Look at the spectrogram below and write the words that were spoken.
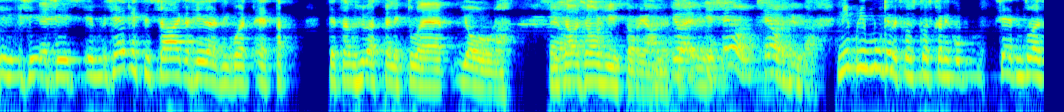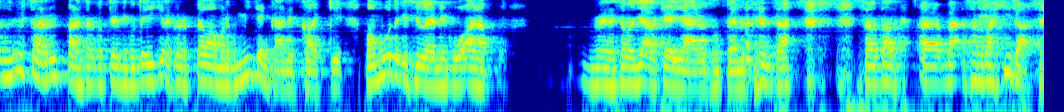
Si- si- siis selkeästi se aika siitä, että, niinku, että, että, että hyvät pelit tulee jouluna. Se niin se on- on, se on historiaa nyt. Joo, Niinku- ja se on, se on hyvä. Niin, niin mun mielestä, koska, koska niinku, se, että ne tulee yhtään ryppään, se tarkoittaa, että niinku, te ei ikinä kyennyt pelaamaan niinku, mitenkään niitä kaikki. Mä oon muutenkin silleen niinku, aina mä en sano jälkeen jäänyt, mutta en nyt sentään. sanotaan, ää, mä sanotaan hidas.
